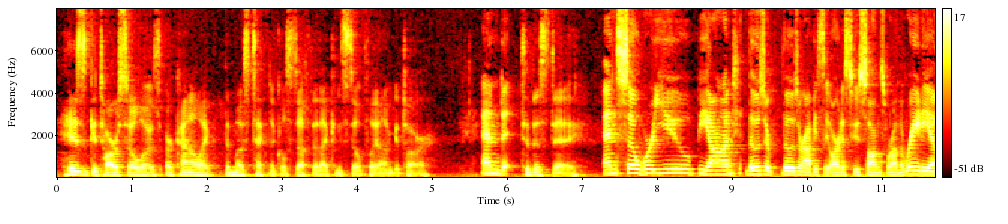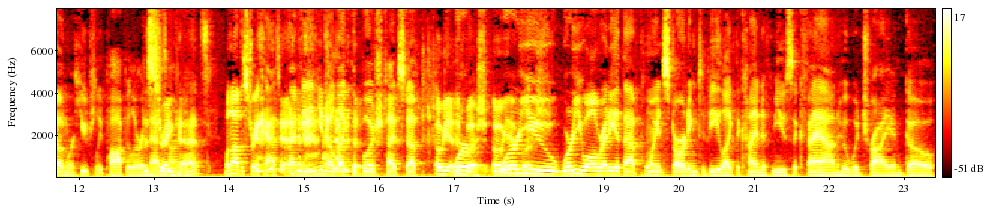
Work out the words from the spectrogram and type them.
his guitar solos are kind of like the most technical stuff that I can still play on guitar And to this day. And so were you beyond those are those are obviously artists whose songs were on the radio and were hugely popular at The that Stray time. Cats. Well, not the Stray Cats, but I mean, you know, like the Bush type stuff. Oh, yeah, the were, Bush. Oh, yeah, were Bush. you were you already at that point starting to be like the kind of music fan who would try and go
